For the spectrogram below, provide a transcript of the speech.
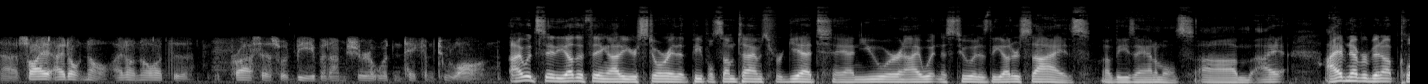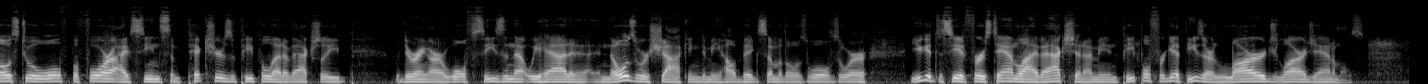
Uh, so I, I don't know. I don't know what the process would be, but I'm sure it wouldn't take him too long. I would say the other thing out of your story that people sometimes forget, and you were an eyewitness to it, is the utter size of these animals. Um, I I've never been up close to a wolf before. I've seen some pictures of people that have actually during our wolf season that we had, and, and those were shocking to me how big some of those wolves were. You get to see it firsthand, live action. I mean, people forget these are large, large animals.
